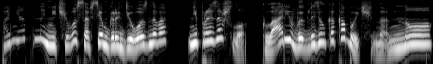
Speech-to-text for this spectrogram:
Понятно, ничего совсем грандиозного не произошло. Клари выглядел как обычно, но...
